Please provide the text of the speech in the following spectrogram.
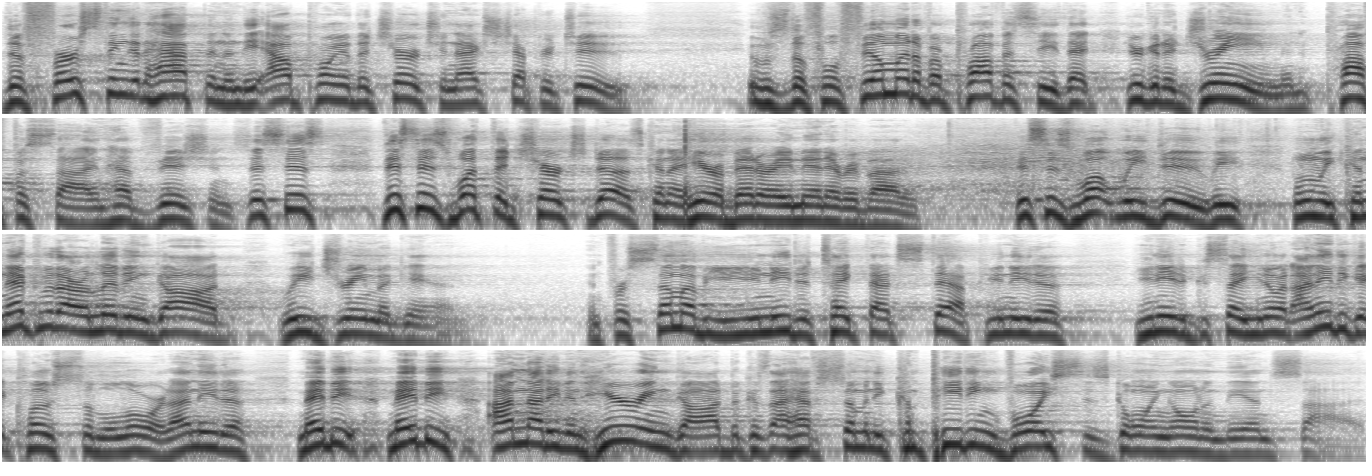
the first thing that happened in the outpouring of the church in Acts chapter 2 it was the fulfillment of a prophecy that you're gonna dream and prophesy and have visions. This is, this is what the church does. Can I hear a better amen, everybody? This is what we do. We, when we connect with our living God, we dream again. And for some of you, you need to take that step. You need to, you need to say, you know what, I need to get close to the Lord. I need to, maybe, maybe I'm not even hearing God because I have so many competing voices going on in the inside.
